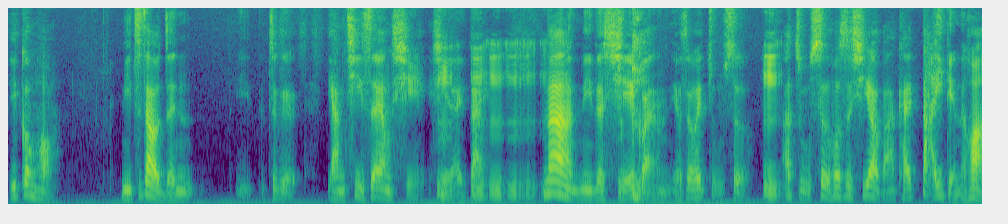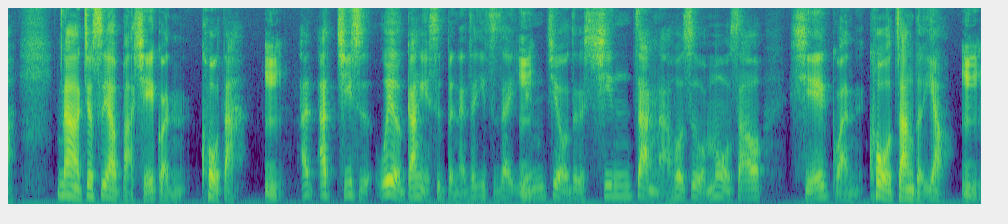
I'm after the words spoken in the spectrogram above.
一共哈，你知道人这个。氧气是要用血血来带，嗯嗯嗯，那你的血管有时候会阻塞，嗯，啊阻塞或是需要把它开大一点的话，那就是要把血管扩大，嗯，啊啊，其实威尔刚也是本来在一直在研究这个心脏啊，嗯、或是我末梢血管扩张的药，嗯，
